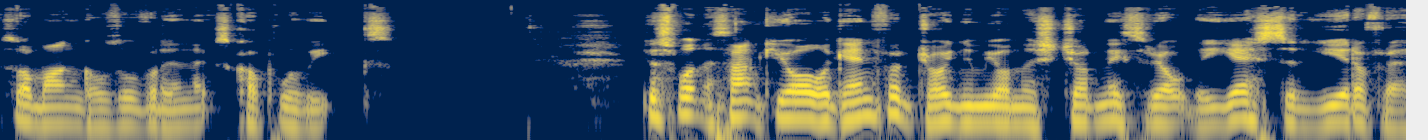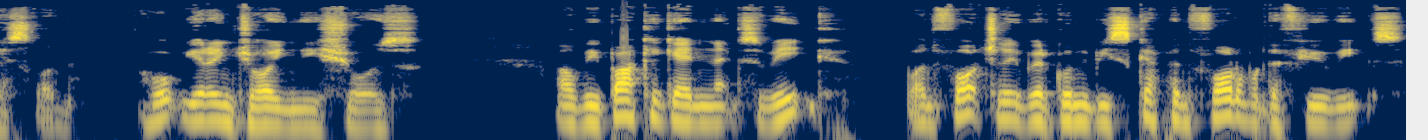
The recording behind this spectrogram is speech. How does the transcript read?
some angles over the next couple of weeks. Just want to thank you all again for joining me on this journey throughout the yesteryear of wrestling. I hope you're enjoying these shows. I'll be back again next week, but unfortunately we're going to be skipping forward a few weeks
